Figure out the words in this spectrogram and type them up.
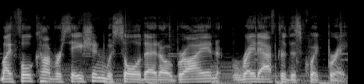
my full conversation with Soledad O'Brien right after this quick break.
